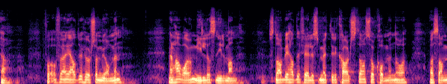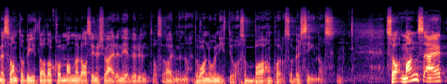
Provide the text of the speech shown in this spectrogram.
Ja. For, for jeg hadde jo hørt så mye om han. Men han var jo mild og snill mann. Så da vi hadde fellesmøter i Karlstad, så kom han og var sammen med Svante og Birgitta. Da kom han og la sine svære never rundt oss og armene. Det var han over 90 år. Så ba han på oss og velsigne oss. Så Mangs er et,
